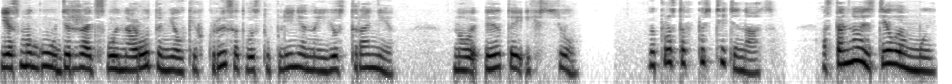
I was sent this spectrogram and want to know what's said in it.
Я смогу удержать свой народ и мелких крыс от выступления на ее стороне. Но это и все. Вы просто впустите нас. Остальное сделаем мы.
